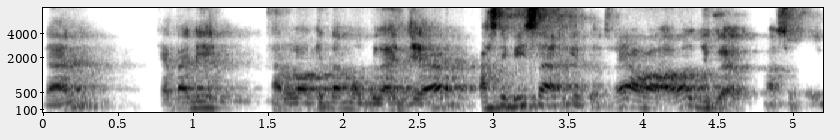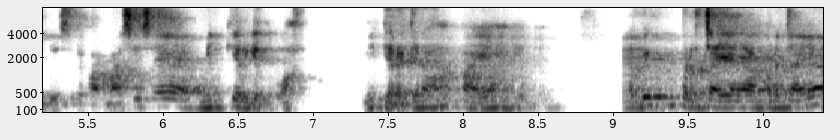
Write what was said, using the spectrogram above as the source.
Dan kayak tadi kalau kita mau belajar pasti bisa gitu. Saya awal-awal juga masuk ke industri farmasi saya mikir gitu, wah ini kira-kira apa ya gitu. Tapi percaya nggak percaya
